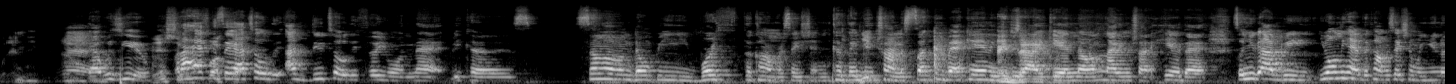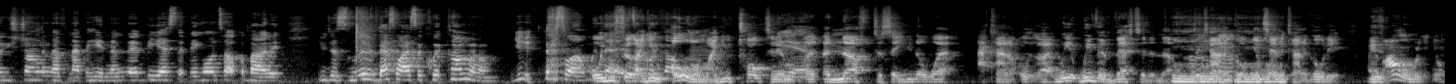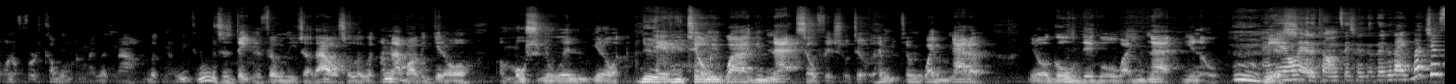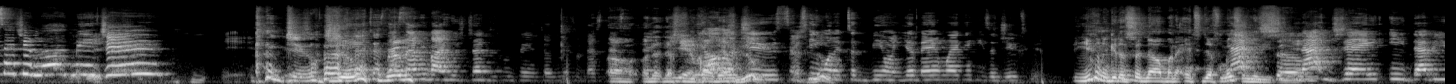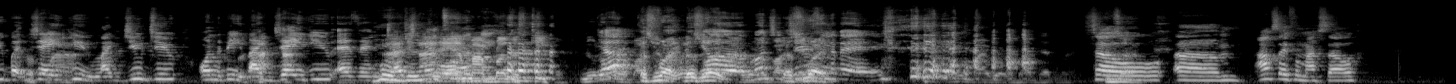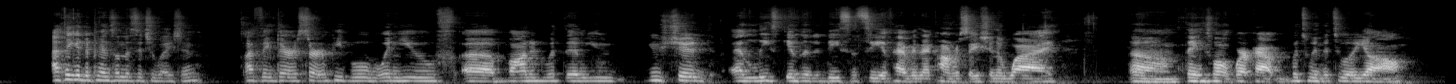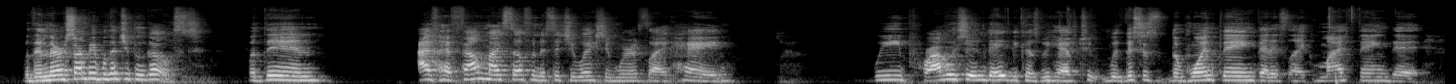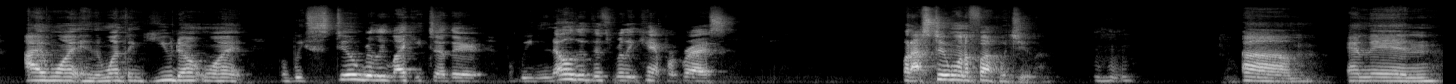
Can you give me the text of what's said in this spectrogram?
that was you. That But I have to say, up. I totally, I do totally feel you on that because some of them don't be worth the conversation because they be Yeah. trying to suck you back in, and you Exactly. be like, yeah, no, I'm not even trying to hear that. So you gotta be, you only have the conversation when you know you're strong enough not to hear none of that BS that they're gonna talk about it. You just literally, that's why it's a quick convo. Yeah. That's why I'm with Or you that. feel It's like you owe them, like you talk to them Yeah. enough to say, you know what, I kind of like we we've invested enough to Mhm. kind of go. You know what I'm saying? To Mhm. kind of go there. Like, If I don't really, you know, on the first couple, months, I'm like, look now, look now, we, we was just dating and filling each other out. So look, look, I'm not about to get all emotional and you know Yeah. have you tell me why you not selfish or tell, have you tell me why you not a you know a gold digger or why you not you know And they this. don't have a conversation because they be like, but you said you love me, Jew. Jew. Jew, Because really? that's everybody who's judges who's being judgmental. That's, that's Uh, the thing. that- that's Yeah, what you call Y'all are Jews. Since he new. wanted to be on your bandwagon, he's a Jew too. You're gonna get us sit down by the Anti-Defamation Not, League. So- not J E W, but J wow. U, like Juju on the beat, like J U as in I am my brother's keeper. No, don't Yeah. worry about That's that. right, that's Y'all right. a bunch of Jews right. in the bag. Nobody worry about that. So um, I'll say for myself, I think it depends on the situation. I think there are certain people when you've uh, bonded with them, you you should at least give them the decency of having that conversation of why um, things won't work out between the two of y'all. But then there are some people that you can ghost. But then I have found myself in a situation where it's like, hey, we probably shouldn't date because we have two. This is the one thing that is like my thing that I want, and the one thing you don't want. But we still really like each other. But we know that this really can't progress. But I still want to fuck with you. Um, and then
